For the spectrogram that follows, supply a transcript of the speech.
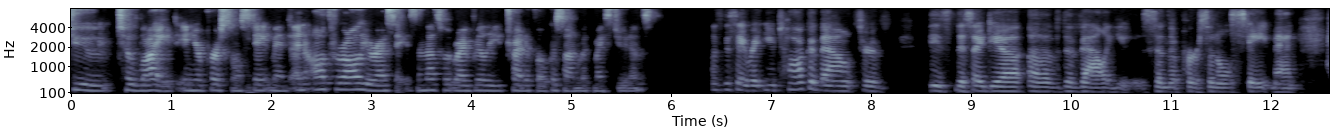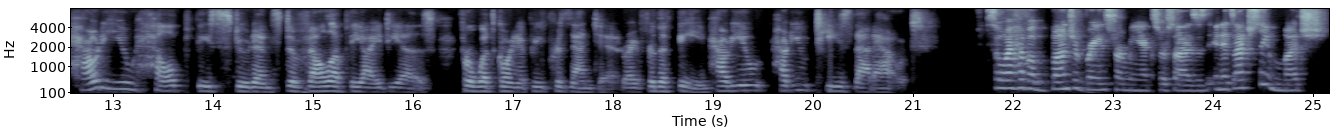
to to light in your personal statement and all through all your essays and that's what i really try to focus on with my students i was going to say right you talk about sort of these, this idea of the values and the personal statement. How do you help these students develop the ideas for what's going to be presented, right? For the theme. How do you how do you tease that out? So I have a bunch of brainstorming exercises, and it's actually much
